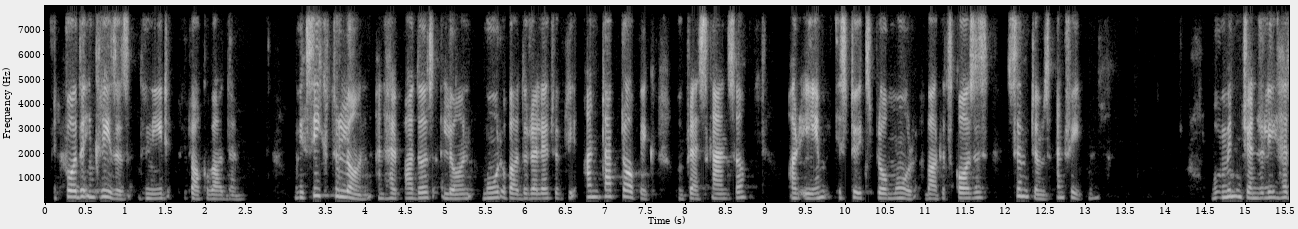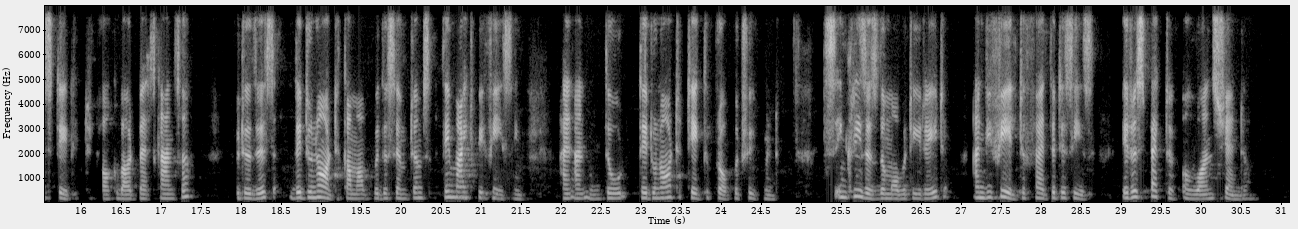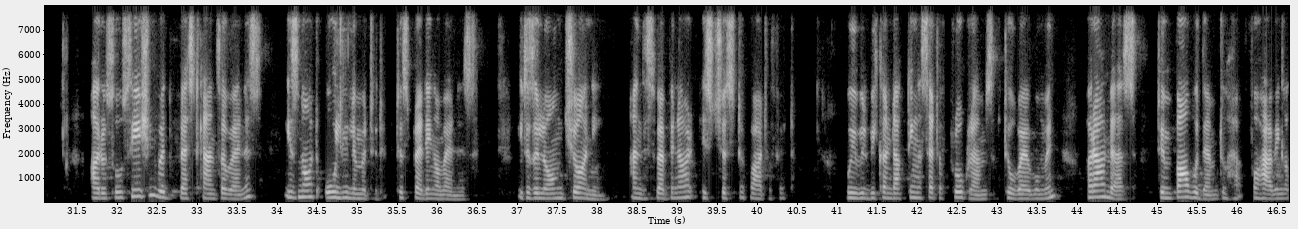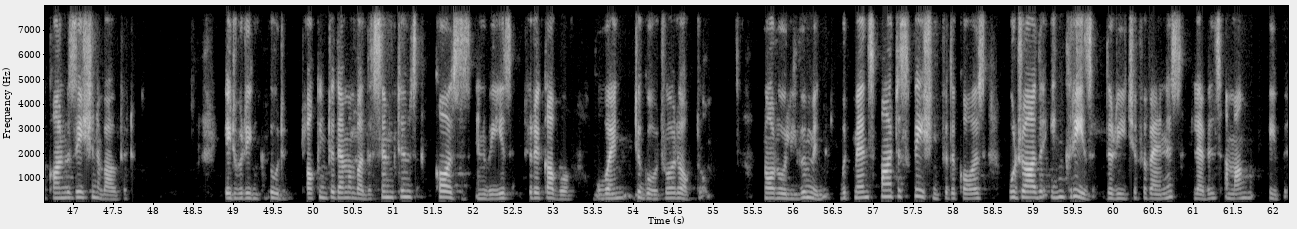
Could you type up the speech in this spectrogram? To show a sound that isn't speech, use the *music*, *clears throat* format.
which further increases the need to talk about them. We seek to learn and help others learn more about the relatively untapped topic of breast cancer. Our aim is to explore more about its causes, symptoms, and treatment. Women generally hesitate to talk about breast cancer. Due to this, they do not come up with the symptoms they might be facing, and, and though they do not take the proper treatment. This increases the morbidity rate, and we fail to fight the disease, irrespective of one's gender. Our association with breast cancer awareness is not only limited to spreading awareness. It is a long journey, and this webinar is just a part of it. We will be conducting a set of programs to aware women around us to empower them to ha for having a conversation about it. It would include talking to them about the symptoms, causes, and ways to recover or when to go to a doctor not only women, but men's participation for the cause would rather increase the reach of awareness levels among people.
